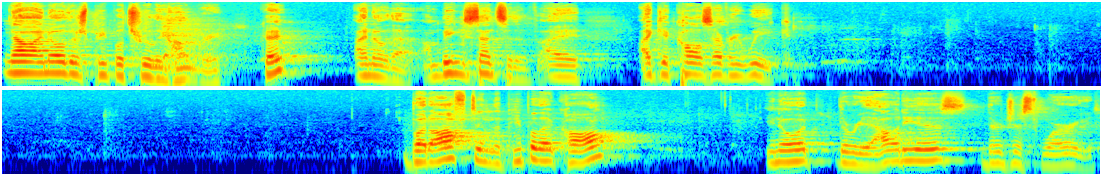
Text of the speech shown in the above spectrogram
Now, I know there's people truly hungry, okay? I know that. I'm being sensitive. I, I get calls every week. But often the people that call, you know what the reality is? They're just worried.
